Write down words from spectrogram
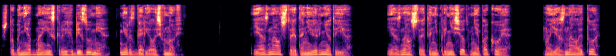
чтобы ни одна искра их безумия не разгорелась вновь. Я знал, что это не вернет ее. Я знал, что это не принесет мне покоя. Но я знал и то,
